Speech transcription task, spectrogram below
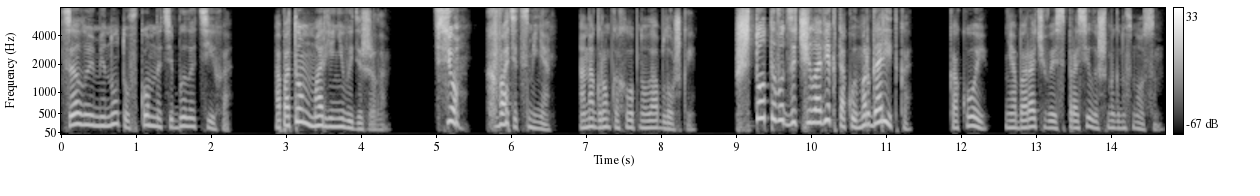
Целую минуту в комнате было тихо. А потом Марья не выдержала. «Все! Хватит с меня!» Она громко хлопнула обложкой. «Что ты вот за человек такой, Маргаритка?» «Какой?» — не оборачиваясь, спросила, шмыгнув носом.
